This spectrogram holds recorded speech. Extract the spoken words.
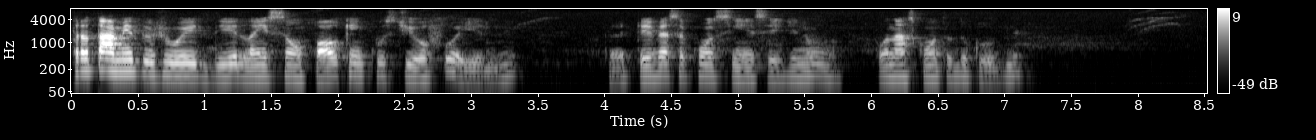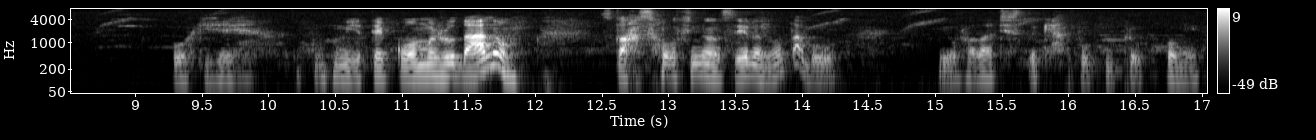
tratamento do joelho dele lá em São Paulo, quem custeou foi ele, né? Então ele teve essa consciência de não, pôr nas contas do clube, né? Porque não ia ter como ajudar, não. A situação financeira não tá boa. Eu vou falar disso daqui a pouco, me preocupa muito.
